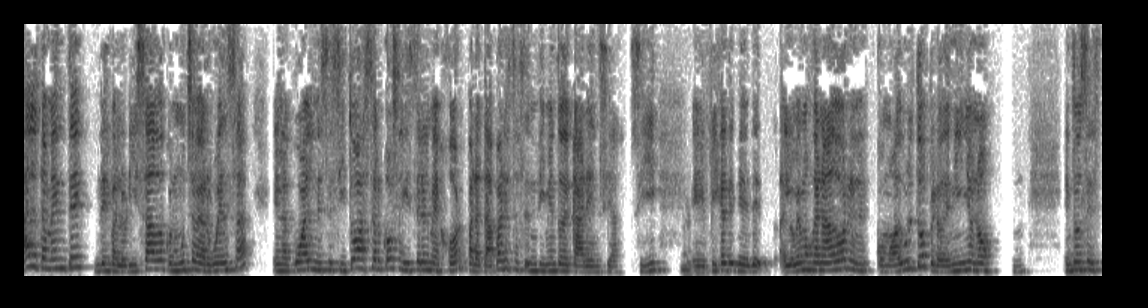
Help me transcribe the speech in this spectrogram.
altamente desvalorizado, con mucha vergüenza, en la cual necesitó hacer cosas y ser el mejor para tapar ese sentimiento de carencia, ¿sí? Eh, fíjate que lo vemos ganador como adulto, pero de niño no. Entonces,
